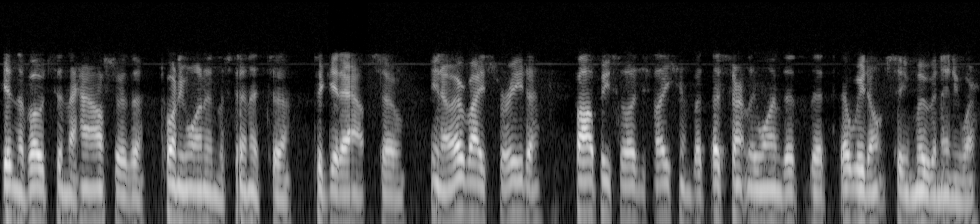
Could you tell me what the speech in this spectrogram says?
getting the votes in the House or the 21 in the Senate to to get out. So you know everybody's free to file a piece of legislation, but that's certainly one that that, that we don't see moving anywhere.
